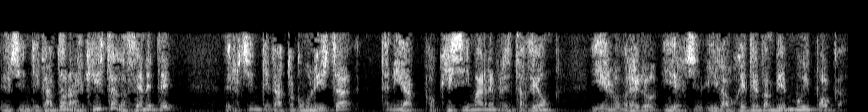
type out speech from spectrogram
el sindicato anarquista, la CNT. El sindicato comunista tenía poquísima representación y el obrero y, el, y la UGT también muy poca.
